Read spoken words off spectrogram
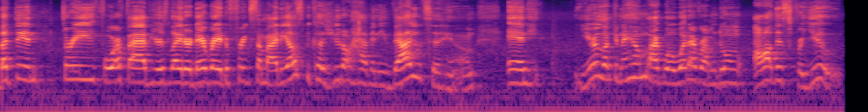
but then three, four, five years later, they're ready to freak somebody else because you don't have any value to him, and you're looking at him like, well, whatever, I'm doing all this for you.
